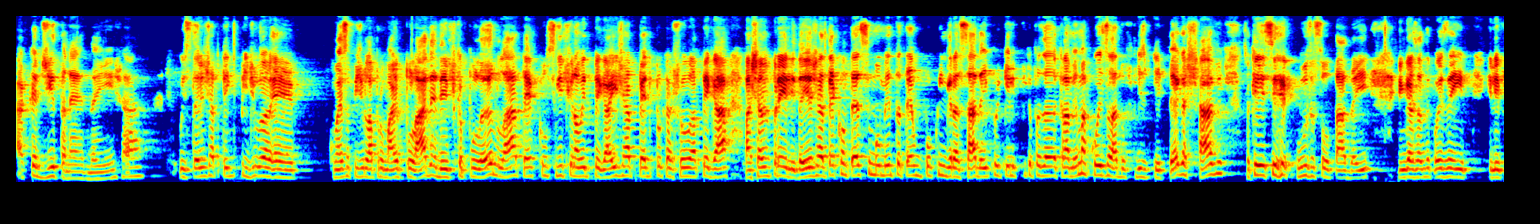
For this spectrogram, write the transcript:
acredita, né, daí já o Stanley já tem que pedir é, começa a pedir lá pro Mario pular, daí fica pulando lá até conseguir finalmente pegar e já pede pro cachorro lá pegar a chave para ele. Daí já até acontece um momento até um pouco engraçado aí, porque ele fica fazendo aquela mesma coisa lá do Freeze, porque ele pega a chave, só que ele se recusa a soltar. Daí, engraçado depois aí, ele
